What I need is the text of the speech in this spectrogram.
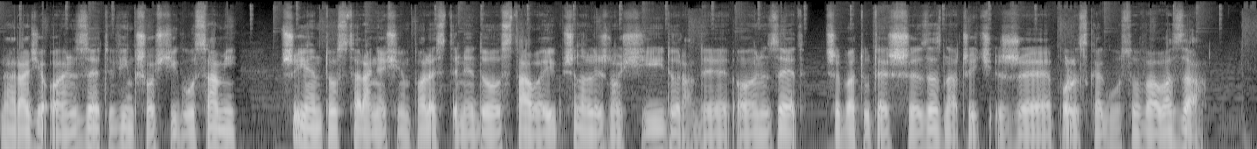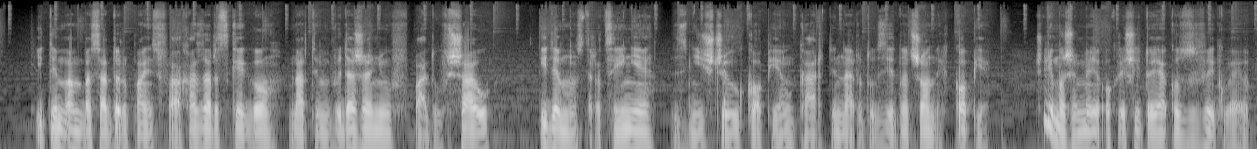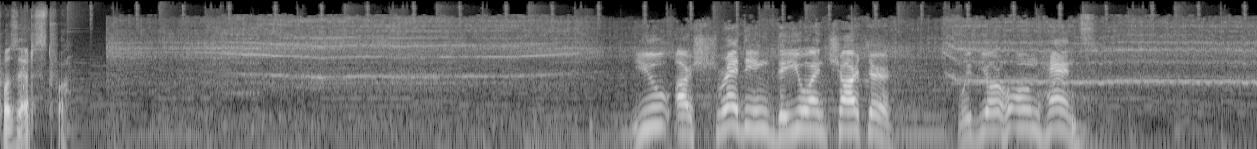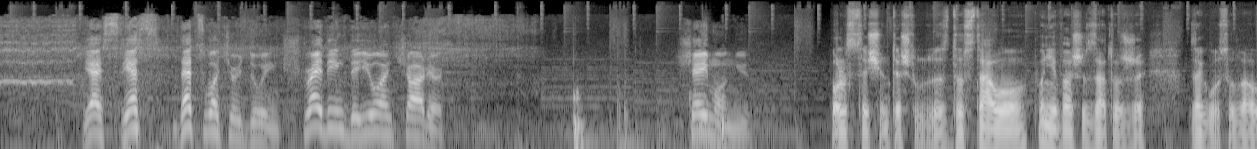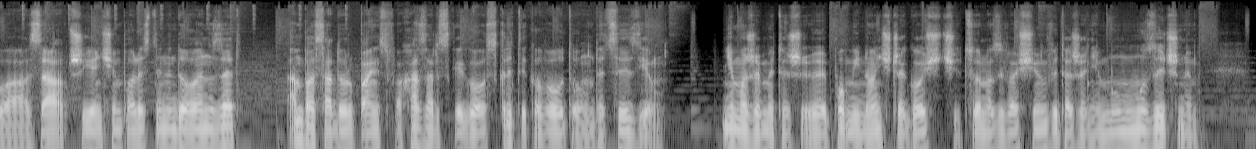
Na Radzie ONZ większości głosami przyjęto starania się Palestyny do stałej przynależności do Rady ONZ. Trzeba tu też zaznaczyć, że Polska głosowała za. I tym ambasador państwa hazarskiego na tym wydarzeniu wpadł w szał i demonstracyjnie zniszczył kopię karty Narodów Zjednoczonych. Kopię, czyli możemy określić to jako zwykłe pozerstwo. You are shredding the UN Charter with your own hands. Yes, yes, that's what you're doing. Shredding the UN Charter. Shame on you. Polsce się też tu dostało, ponieważ za to, że zagłosowała za przyjęciem Palestyny do ONZ, ambasador państwa hazarskiego skrytykował tą decyzję. Nie możemy też e, pominąć czegoś, co nazywa się wydarzeniem mu- muzycznym,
